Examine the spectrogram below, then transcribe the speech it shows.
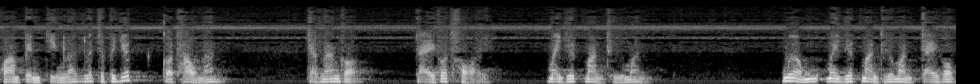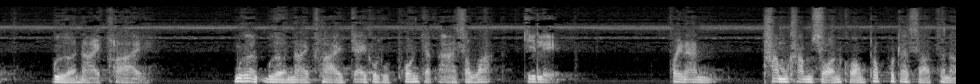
ความเป็นจริงแล้ว แล้วจะไปยึดก็เท่านั้น จากนั้นก็ใจก็ถอย ไม่ยึดมั่นถือมั่น เมื่อไม่ยึดมั่นถือมั่นใจก็เบื่อหน่ายคลาย เมื่อเบื่อหน่ายคลายใจก็หลุดพ้นจากอาสวะ กิเลสเพราะนั้นทำคำสอนของพระพุทธศาสนา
